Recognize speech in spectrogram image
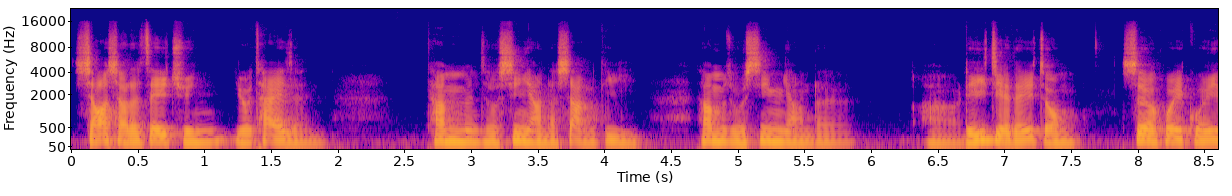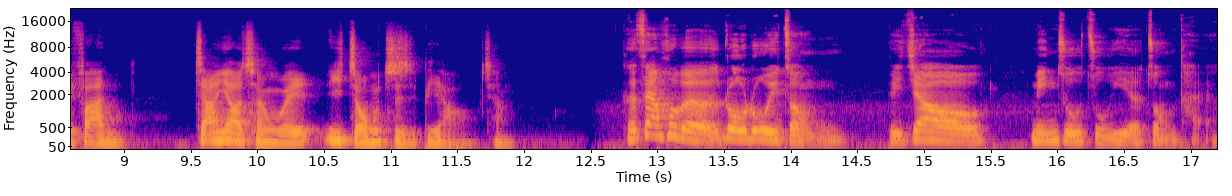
小小的这一群犹太人，他们所信仰的上帝，他们所信仰的啊、理解的一种社会规范，将要成为一种指标，这样。可这样会不会落入一种比较民族主义的状态啊？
